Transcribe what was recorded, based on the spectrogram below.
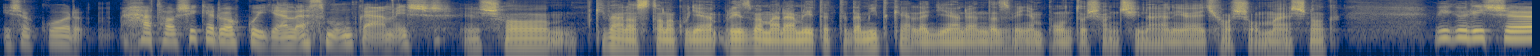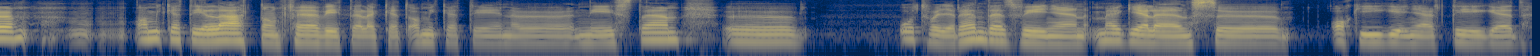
és akkor, hát ha sikerül, akkor igen, lesz munkám is. És ha kiválasztanak, ugye részben már említette, de mit kell egy ilyen rendezvényen pontosan csinálnia egy hasonmásnak? Végül is, amiket én láttam, felvételeket, amiket én néztem, ott vagy a rendezvényen, megjelensz, aki igényel téged,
